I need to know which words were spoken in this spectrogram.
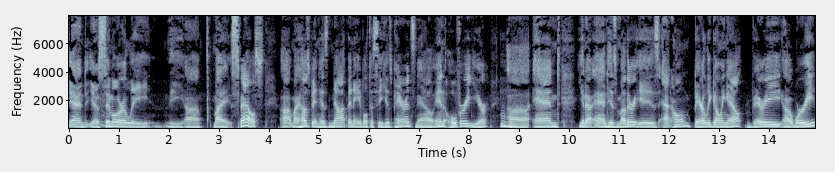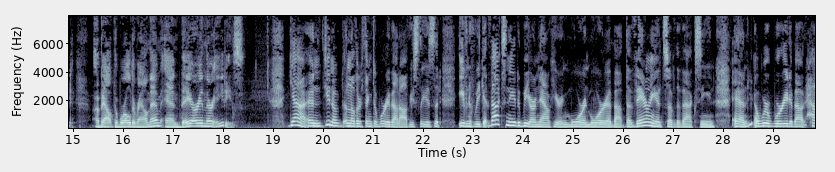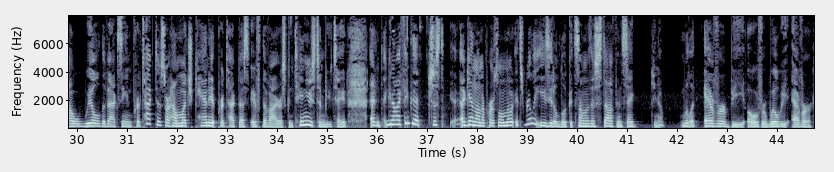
And you know, similarly, the uh, my spouse, uh, my husband, has not been able to see his parents now in over a year, mm-hmm. uh, and you know, and his mother is at home, barely going out, very uh, worried about the world around them, and they are in their eighties. Yeah, and you know another thing to worry about obviously is that even if we get vaccinated, we are now hearing more and more about the variants of the vaccine, and you know we're worried about how will the vaccine protect us or how much can it protect us if the virus continues to mutate. And you know I think that just again on a personal note, it's really easy to look at some of this stuff and say, you know, will it ever be over? Will we ever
